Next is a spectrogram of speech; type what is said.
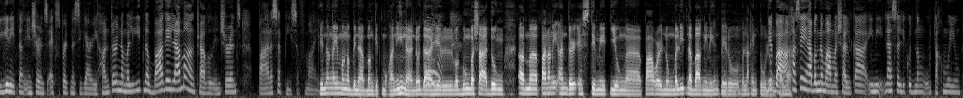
Iginit ng insurance expert na si Gary Hunter na maliit na bagay lamang ang travel insurance para sa peace of mind. Yun na nga yung mga binabanggit mo kanina, no? Dahil wag mong masyadong um, ah, parang i-underestimate yung ah, power nung maliit na bagay na yun, pero malaking tulong Diba? pala. Kasi habang namamasyal ka, ini, nasa likod ng utak mo yung,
